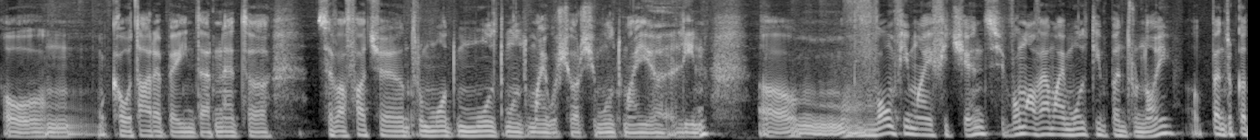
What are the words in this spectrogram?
o căutare pe internet, uh, se va face într-un mod mult, mult mai ușor și mult mai uh, lin. Uh, Vom fi mai eficienți, vom avea mai mult timp pentru noi, uh, pentru că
